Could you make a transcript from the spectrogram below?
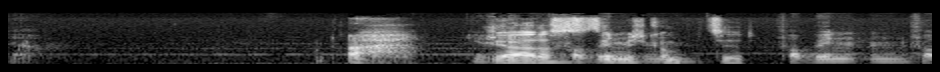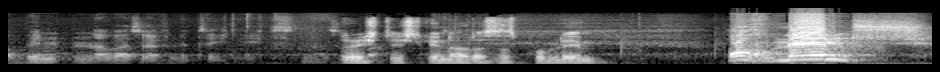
Ja. Ach, Ja, das ist ziemlich kompliziert. Verbinden, verbinden, aber es öffnet sich nichts. Richtig, genau, das ist das Problem. Och Mensch!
